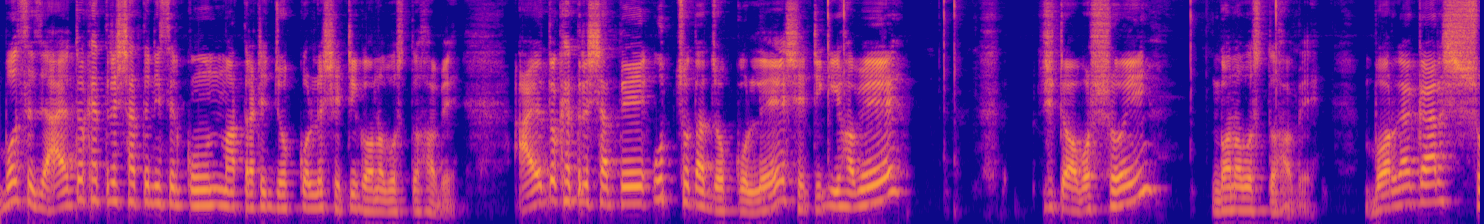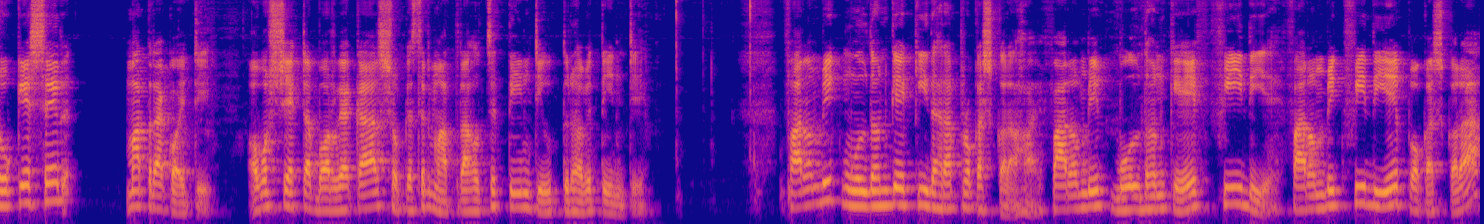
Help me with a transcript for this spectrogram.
বলছে যে আয়তক্ষেত্রের সাথে নিচের কোন মাত্রাটি যোগ করলে সেটি ঘনবস্তু হবে? আয়তক্ষেত্রের সাথে উচ্চতা যোগ করলে সেটি কি হবে? সেটা অবশ্যই ঘনবস্তু হবে। বর্গাকার শোকেসের মাত্রা কয়টি? অবশ্যই একটা বর্গাকার শোকেসের মাত্রা হচ্ছে তিনটি, উত্তর হবে তিনটি। প্রারম্ভিক মূলধনকে কি দ্বারা প্রকাশ করা হয়? প্রারম্ভিক মূলধনকে ফি দিয়ে, প্রারম্ভিক ফি দিয়ে প্রকাশ করা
